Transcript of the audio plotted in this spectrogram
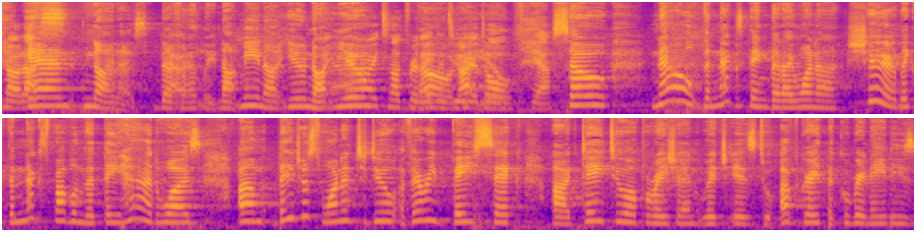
Not us. And not us, definitely. Not me, not you, not you. No, it's not related No, to not you at you. all. Yeah. So now the next thing that I want to share, like the next problem that they had was um, they just wanted to do a very basic uh, day two operation, which is to upgrade the Kubernetes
